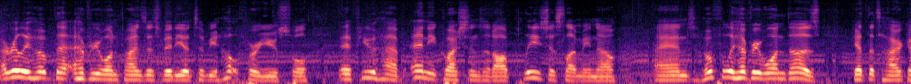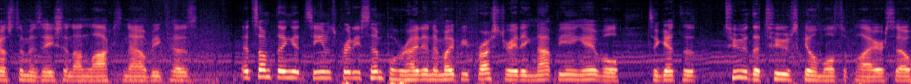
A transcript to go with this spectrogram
I really hope that everyone finds this video to be helpful or useful. If you have any questions at all, please just let me know. And hopefully everyone does get the tire customization unlocked now because it's something it seems pretty simple, right? And it might be frustrating not being able to get the to the 2 skill multiplier, so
